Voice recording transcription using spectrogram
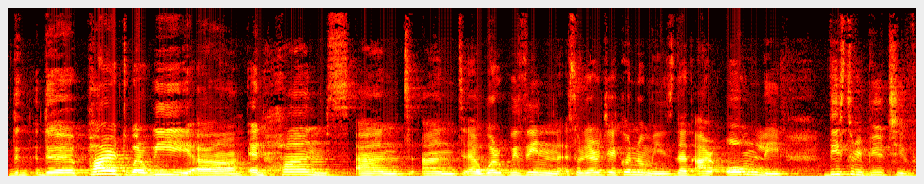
The, the part where we uh, enhance and, and uh, work within solidarity economies that are only distributive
